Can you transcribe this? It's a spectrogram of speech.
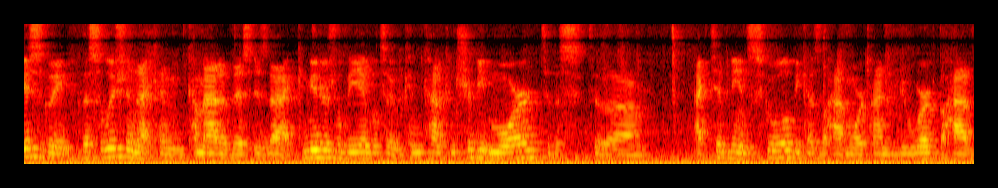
Basically, the solution that can come out of this is that commuters will be able to can kind of contribute more to the to the um, activity in school because they'll have more time to do work. They'll have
